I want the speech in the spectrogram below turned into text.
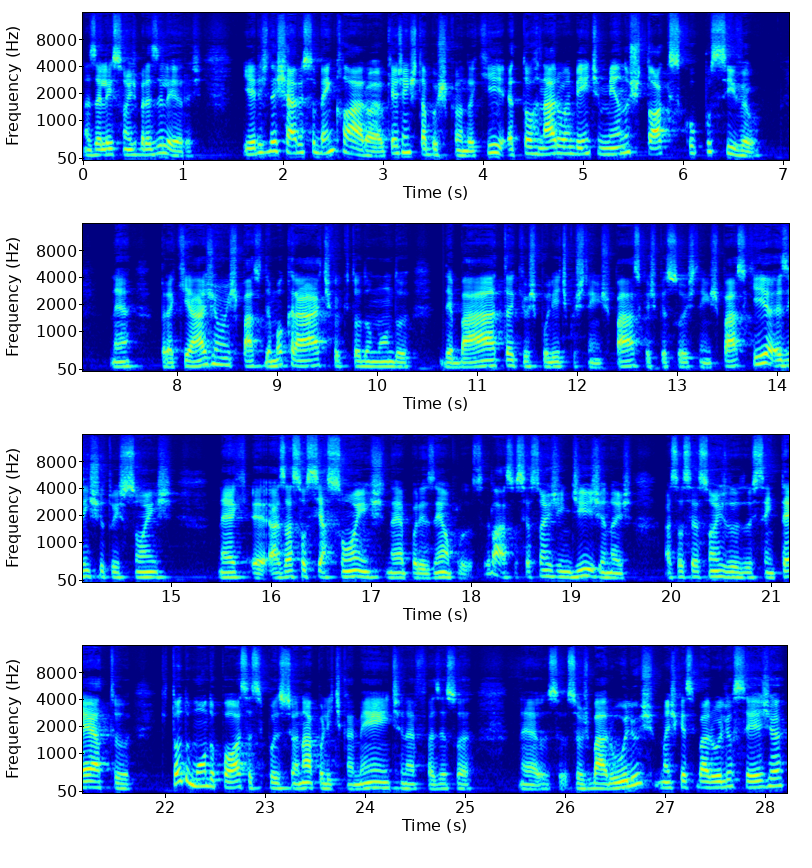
nas eleições brasileiras. E eles deixaram isso bem claro. Ó, o que a gente está buscando aqui é tornar o ambiente menos tóxico possível, né? Para que haja um espaço democrático, que todo mundo debata, que os políticos tenham espaço, que as pessoas tenham espaço, que as instituições né, é, as associações, né, por exemplo, sei lá, associações de indígenas, associações dos do sem-teto, que todo mundo possa se posicionar politicamente, né, fazer sua, né, os seus barulhos, mas que esse barulho seja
